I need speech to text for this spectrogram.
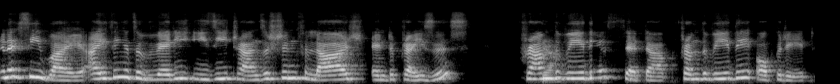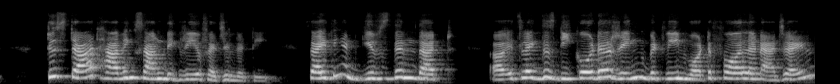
and I see why. I think it's a very easy transition for large enterprises from yeah. the way they are set up, from the way they operate, to start having some degree of agility. So I think it gives them that uh, it's like this decoder ring between waterfall and agile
